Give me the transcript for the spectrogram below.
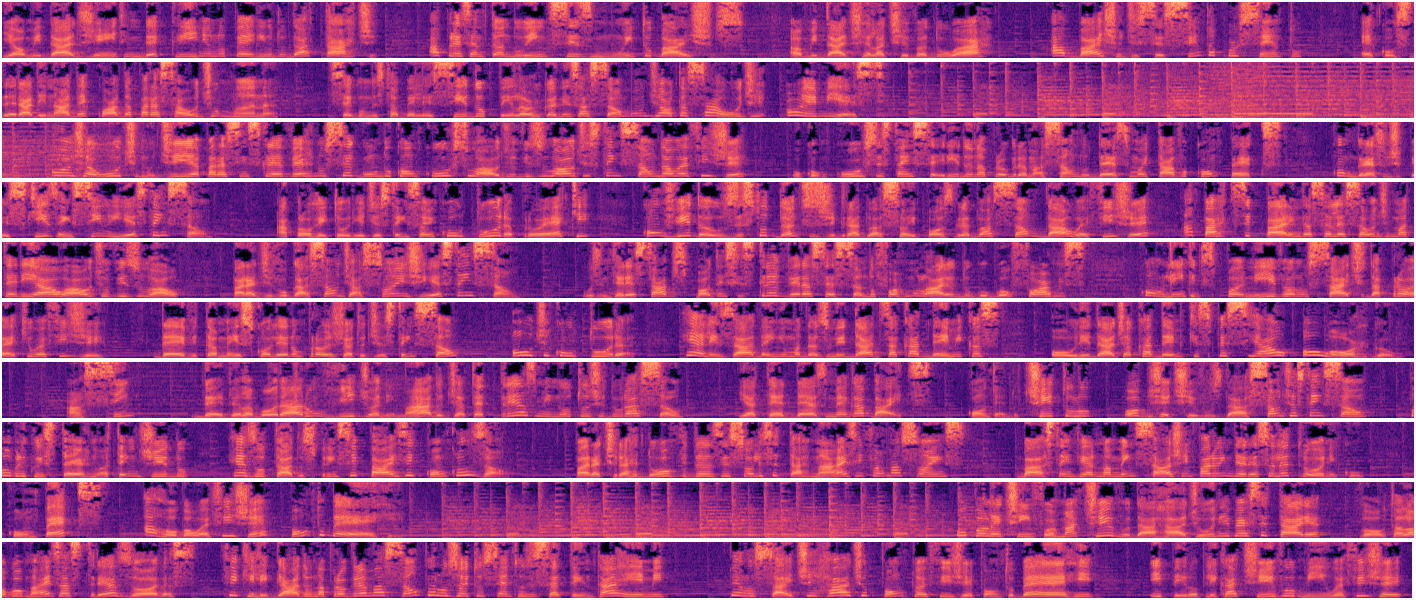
e a umidade entra em declínio no período da tarde, apresentando índices muito baixos. A umidade relativa do ar abaixo de 60% é considerada inadequada para a saúde humana, segundo estabelecido pela Organização Mundial da Saúde, OMS. Hoje é o último dia para se inscrever no segundo concurso audiovisual de extensão da UFG. O concurso está inserido na programação do 18º COMPEX, Congresso de Pesquisa, Ensino e Extensão. A Pró-Reitoria de Extensão e Cultura, PROEC, convida os estudantes de graduação e pós-graduação da UFG a participarem da seleção de material audiovisual para a divulgação de ações de extensão. Os interessados podem se inscrever acessando o formulário do Google Forms, com o link disponível no site da PROEC UFG. Deve também escolher um projeto de extensão ou de cultura, realizada em uma das unidades acadêmicas ou unidade acadêmica especial ou órgão. Assim, deve elaborar um vídeo animado de até 3 minutos de duração e até 10 megabytes, contendo título, objetivos da ação de extensão, público externo atendido, resultados principais e conclusão. Para tirar dúvidas e solicitar mais informações, basta enviar uma mensagem para o endereço eletrônico compex.ufg.br. O boletim informativo da Rádio Universitária volta logo mais às 3 horas. Fique ligado na programação pelos 870 AM, pelo site radio.fg.br e pelo aplicativo MinUFG.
